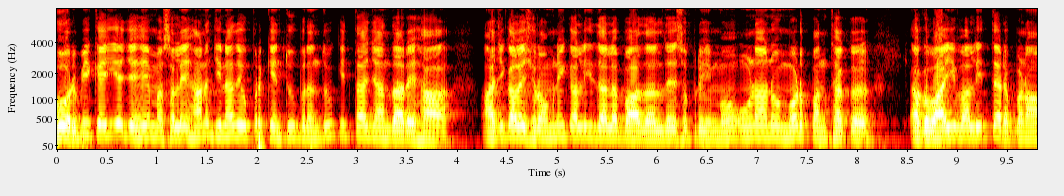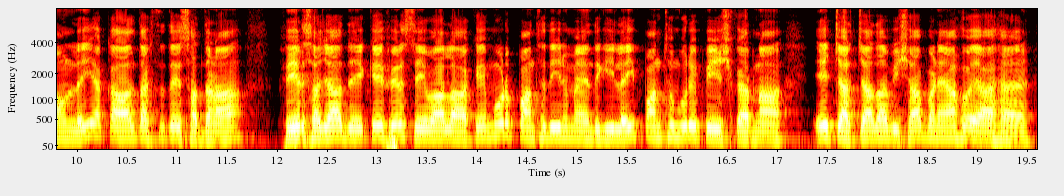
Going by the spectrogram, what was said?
ਹੋਰ ਵੀ ਕਈ ਅਜਿਹੇ ਮਸਲੇ ਹਨ ਜਿਨ੍ਹਾਂ ਦੇ ਉੱਪਰ ਕਿੰਤੂ ਪਰੰਤੂ ਕੀਤਾ ਜਾਂਦਾ ਰਿਹਾ। ਅੱਜ ਕੱਲ੍ਹ ਸ਼੍ਰੋਮਣੀ ਅਕਾਲੀ ਦਲ, ਬਾਦਲ ਦੇ ਸੁਪਰੀਮੋ, ਉਹਨਾਂ ਨੂੰ ਮੁੜ ਪੰਥਕ ਅਗਵਾਈ ਵਾਲੀ ਧਿਰ ਬਣਾਉਣ ਲਈ ਅਕਾਲ ਤਖਤ ਤੇ ਸੱਦਣਾ, ਫਿਰ ਸਜ਼ਾ ਦੇ ਕੇ ਫਿਰ ਸੇਵਾ ਲਾ ਕੇ ਮੁੜ ਪੰਥ ਦੀ ਨੁਮਾਇੰਦਗੀ ਲਈ ਪੰਥ ਮੂਰੇ ਪੇਸ਼ ਕਰਨਾ, ਇਹ ਚਰਚਾ ਦਾ ਵਿਸ਼ਾ ਬਣਿਆ ਹੋਇਆ ਹੈ।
